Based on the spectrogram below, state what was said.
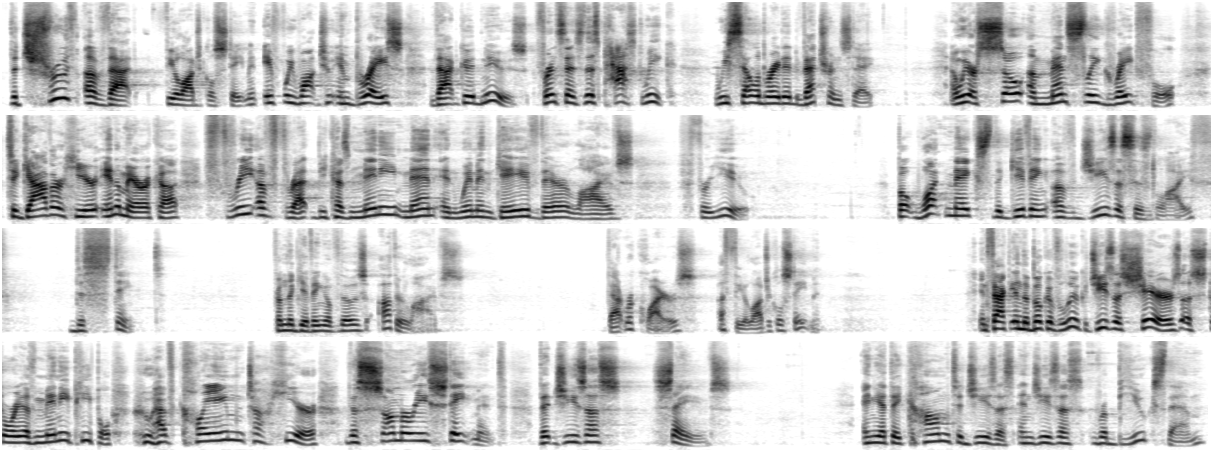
the truth of that theological statement if we want to embrace that good news. For instance, this past week, we celebrated Veterans Day. And we are so immensely grateful to gather here in America free of threat because many men and women gave their lives for you. But what makes the giving of Jesus' life distinct from the giving of those other lives? That requires a theological statement. In fact, in the book of Luke, Jesus shares a story of many people who have claimed to hear the summary statement that Jesus saves. And yet they come to Jesus, and Jesus rebukes them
